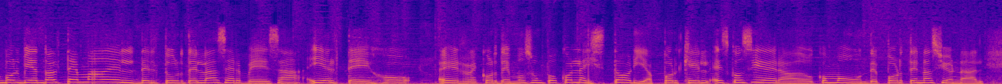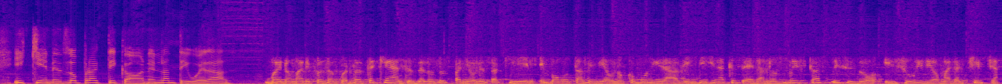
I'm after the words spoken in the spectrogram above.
volviendo al tema del, del, tour de la cerveza y el tejo, eh, recordemos un poco la historia, porque él es considerado como un deporte nacional y quienes lo practicaban en la antigüedad. Bueno, Mari, pues acuérdate que antes de los españoles aquí en Bogotá vivía una comunidad indígena que eran los muiscas y su, idioma era el chicha.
